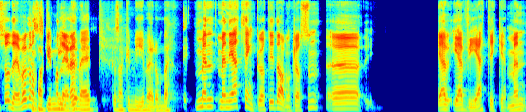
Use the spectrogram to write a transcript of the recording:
så det var ganske imponerende. skal snakke mye mer om det. Men, men jeg tenker jo at i dameklassen øh, jeg, jeg vet ikke, men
